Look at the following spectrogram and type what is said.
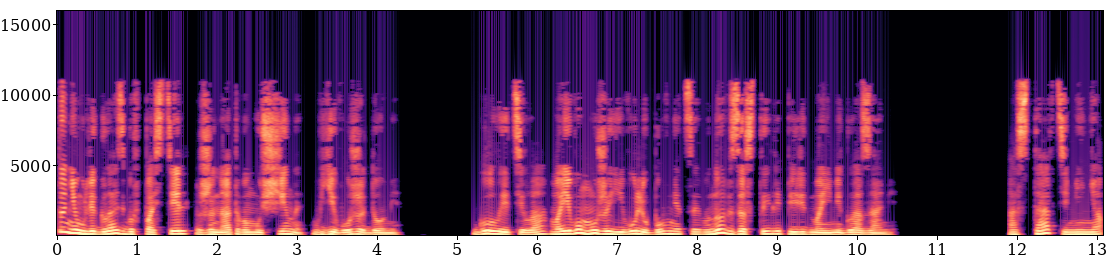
то не улеглась бы в постель женатого мужчины в его же доме. Голые тела моего мужа и его любовницы вновь застыли перед моими глазами. «Оставьте меня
